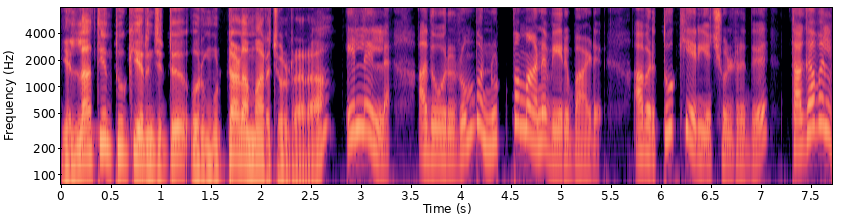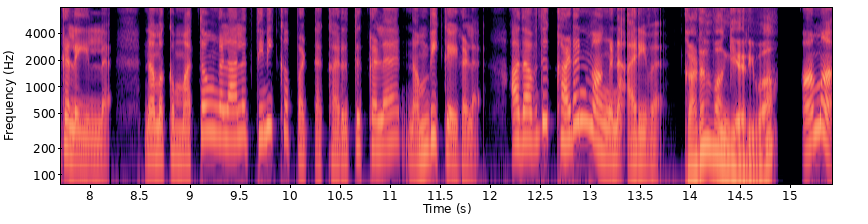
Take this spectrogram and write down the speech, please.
எல்லாத்தையும் தூக்கி எறிஞ்சிட்டு ஒரு முட்டாளா மாற சொல்றாரா? இல்ல இல்ல. அது ஒரு ரொம்ப நுட்பமான வேறுபாடு. அவர் தூக்கி எறிய சொல்றது தகவல்களை இல்ல. நமக்கு மத்தவங்களால திணிக்கப்பட்ட கருத்துக்களை நம்பிக்கைகளை அதாவது கடன் வாங்கின அறிவை. கடன் வாங்கி அறிவா? ஆமா.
